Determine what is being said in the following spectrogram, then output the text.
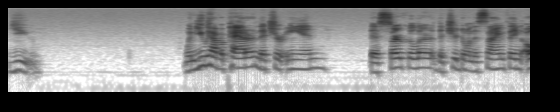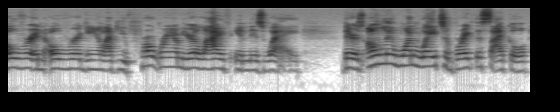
you. When you have a pattern that you're in, that's circular, that you're doing the same thing over and over again, like you program your life in this way, there's only one way to break the cycle,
